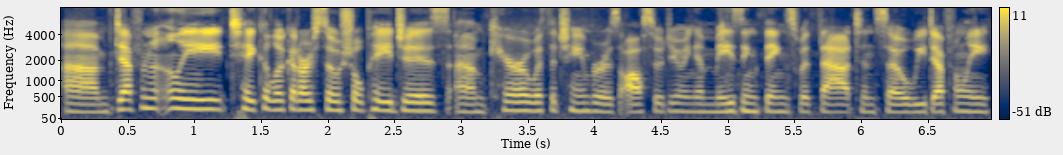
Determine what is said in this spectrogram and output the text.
Um, definitely take a look at our social pages. Um, Kara with the Chamber is also doing amazing things with that. And so we definitely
